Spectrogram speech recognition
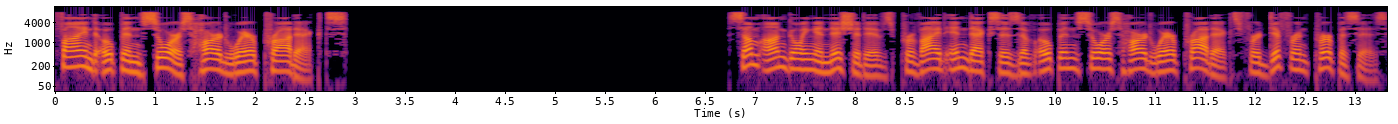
Find open-source hardware products. Some ongoing initiatives provide indexes of open-source hardware products for different purposes,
